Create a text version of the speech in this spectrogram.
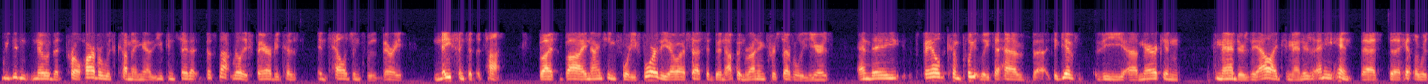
we didn't know that Pearl Harbor was coming. Uh, you can say that that's not really fair because intelligence was very nascent at the time. But by 1944, the OSS had been up and running for several years, and they failed completely to have uh, to give the American commanders, the Allied commanders, any hint that uh, Hitler was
